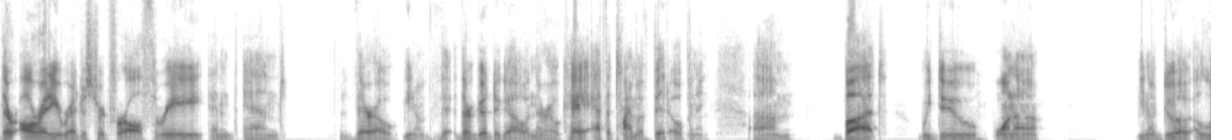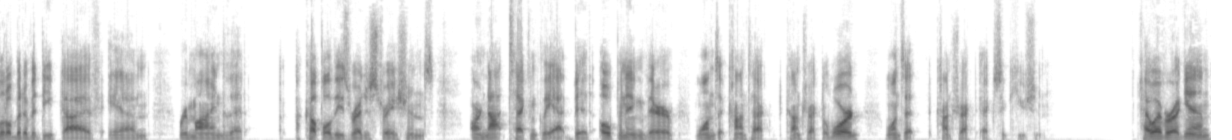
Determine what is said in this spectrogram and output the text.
they're already registered for all three, and and they're you know they're good to go and they're okay at the time of bid opening. Um, but we do want to you know do a, a, little bit of a deep dive and remind that a couple of these registrations are not technically at bid opening. They're ones at contact contract award, ones at contract execution. However, again,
